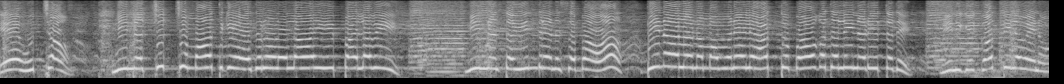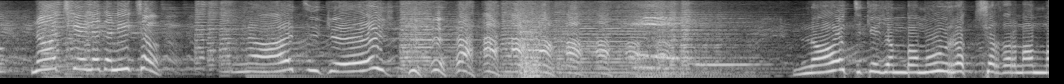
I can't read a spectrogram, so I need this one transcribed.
ಏ ಹುಚ್ಚ ನಿನ್ನ ಚುಚ್ಚು ಮಾತಿಗೆ ಎದುರುಳಲ್ಲ ಈ ಪಲ್ಲವಿ. ನಿನ್ನಂತ ಇಂದ್ರನ ಸಭಾ ದಿನಾಲು ನಮ್ಮ ಮನೆಯಲ್ಲಿ ಹತ್ತು ಭಾಗದಲ್ಲಿ ನಡೆಯುತ್ತದೆ. ನಿನಗೆ ಗೊತ್ತಿಲ್ಲವೇನು? ನಾಚಿಕೆ ಇಲ್ಲದ ನೀಚ. ನಾಚಿಕೆ. ನಾಚಿಕೆ ಎಂಬ ಮೂರಕ್ಷರ ನಮ್ಮಮ್ಮ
